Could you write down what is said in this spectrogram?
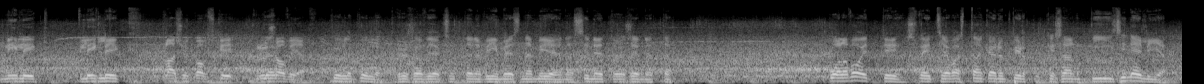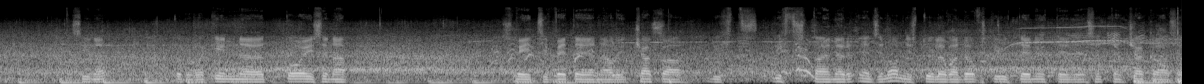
Milik, Klik, Klik. Plasjukovski, Krysovia. Kyllä, kyllä. Krysoviak sitten viimeisenä miehenä sinetöi sen, että Puola voitti Sveitsiä vastaan käydyn pilkkukisan 5-4. Siinä todellakin toisena Sveitsin vetäjänä oli Chaka Lichtsteiner. Ensin onnistui Lewandowski yhteen yhteen ja sitten Chaka se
